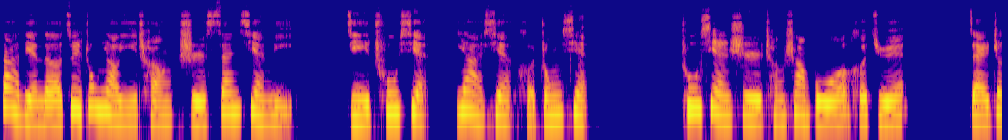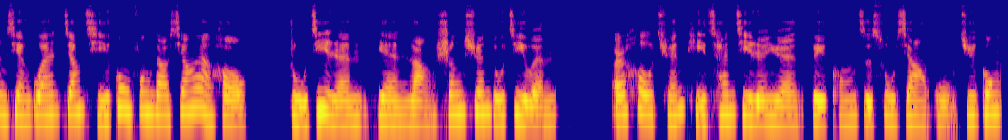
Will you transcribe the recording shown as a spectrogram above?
大典的最重要仪程是三献礼，即出献。压献和中献，出献是呈上帛和爵，在正献官将其供奉到香案后，主祭人便朗声宣读祭文，而后全体参祭人员对孔子塑像五鞠躬，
